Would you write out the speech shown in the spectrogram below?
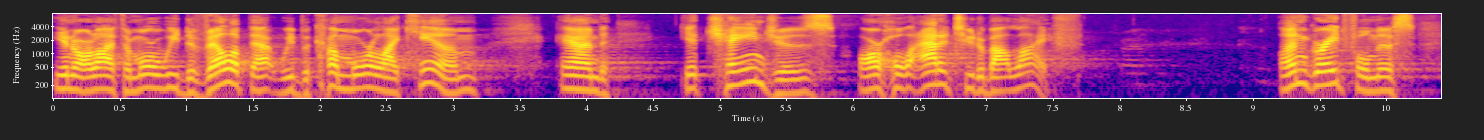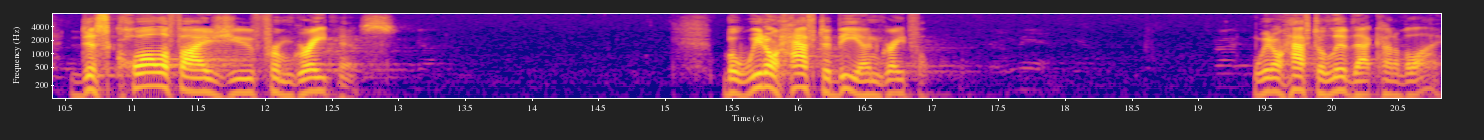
in our life, the more we develop that, we become more like Him, and it changes our whole attitude about life. Ungratefulness disqualifies you from greatness. But we don't have to be ungrateful. We don't have to live that kind of a life.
